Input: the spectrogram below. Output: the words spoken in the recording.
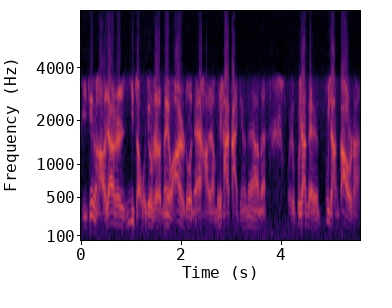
毕竟好像是一走就是能有二十多年，好像没啥感情那样的，我就不想给不想告诉他。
